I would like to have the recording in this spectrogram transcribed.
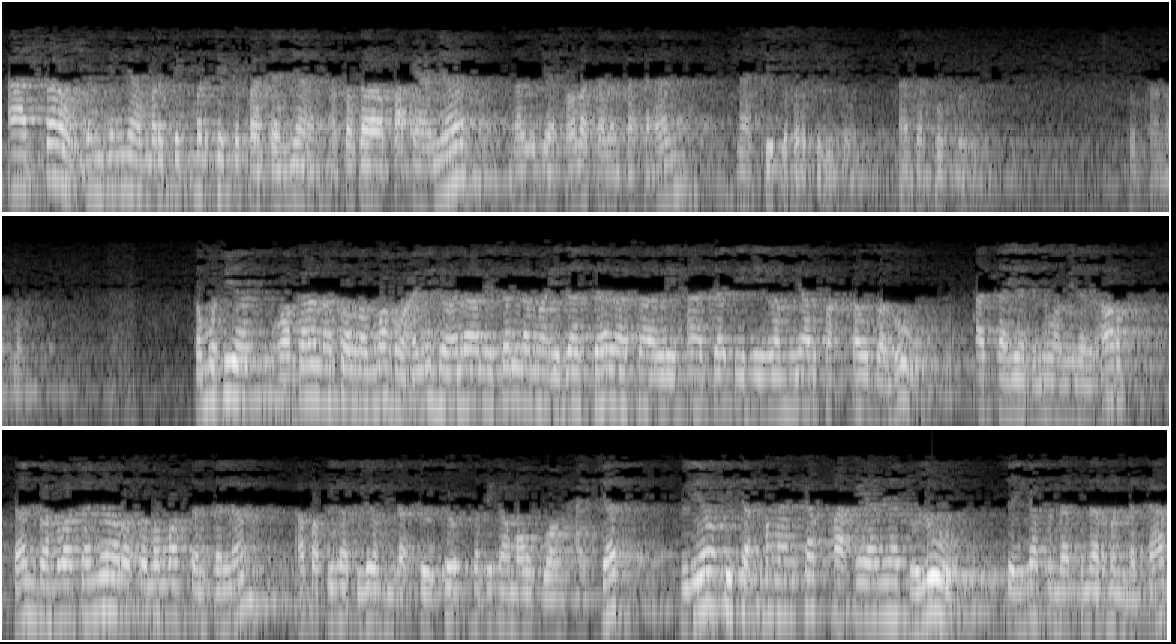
atau kencingnya mercik-mercik ke badannya atau ke pakaiannya lalu dia sholat dalam keadaan najis seperti itu ada kubur. Subhanallah. Kemudian wa kana sallallahu alaihi wa alihi wasallam idza jalasa li hajatihi lam yarfa' thawbahu hatta yadnuwa min al-ard dan bahwasanya Rasulullah sallallahu alaihi wasallam apabila beliau hendak duduk ketika mau buang hajat beliau tidak mengangkat pakaiannya dulu sehingga benar-benar mendekat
